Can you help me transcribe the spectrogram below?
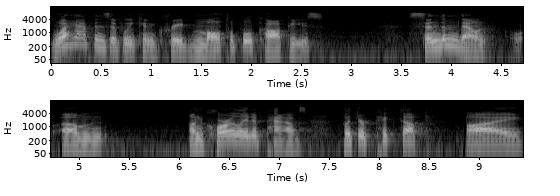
what happens if we can create multiple copies, send them down um, uncorrelated paths, but they're picked up by,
